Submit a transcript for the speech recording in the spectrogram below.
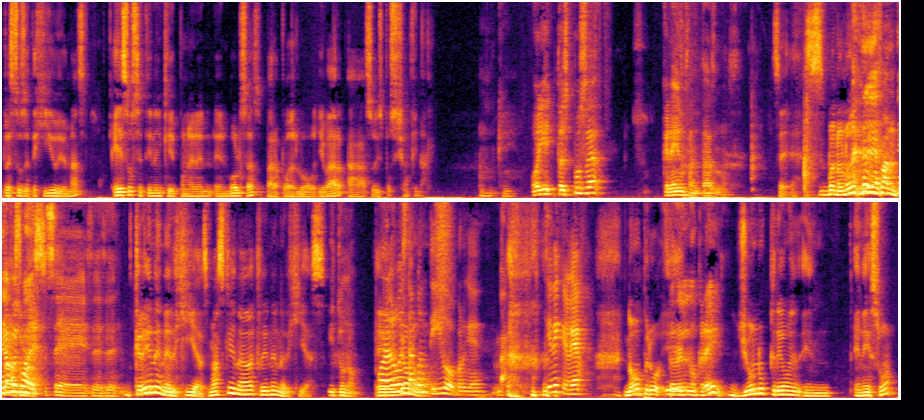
restos de tejido y demás, esos se tienen que poner en, en bolsas para poderlo llevar a su disposición final. Ok. Oye, tu esposa cree en fantasmas. Sí. Bueno, no, no en fantasmas. Sí, sí, sí. Creen energías, más que nada creen energías. Y tú no. Por Eh, algo está no. contigo, porque va, tiene que ver. No, pero, Pero eh, él no cree. yo no creo en, en- en eso.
